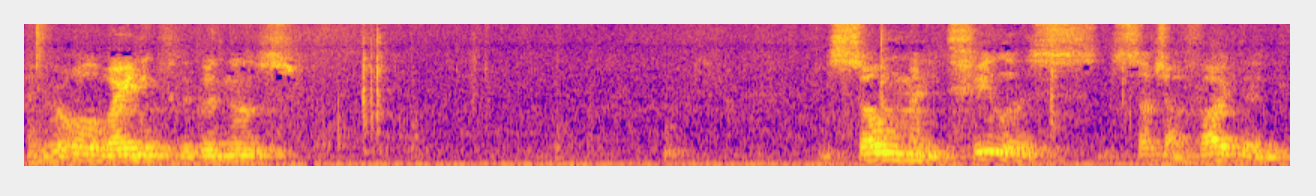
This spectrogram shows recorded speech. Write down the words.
And we are all waiting for the good news. And so many tefillahs, such a avoided,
